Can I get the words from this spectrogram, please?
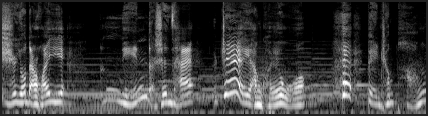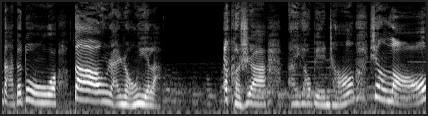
是有点怀疑，您的身材这样魁梧，嘿，变成庞大的动物当然容易了。哎，可是啊，要变成像老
